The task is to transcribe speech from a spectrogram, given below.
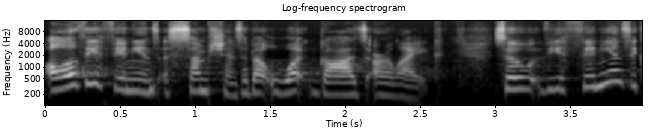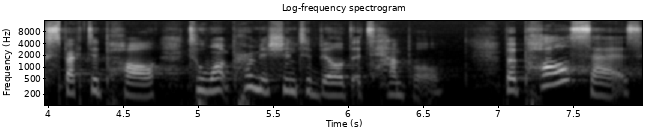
all of the Athenians' assumptions about what gods are like. So the Athenians expected Paul to want permission to build a temple. But Paul says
